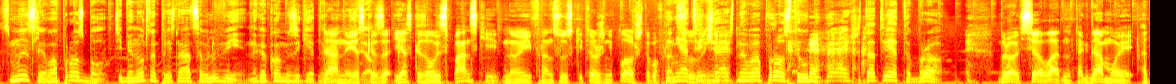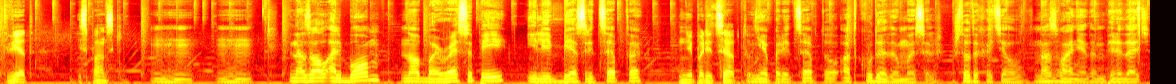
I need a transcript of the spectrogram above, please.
В смысле, вопрос был, тебе нужно признаться в любви. На каком языке ты Да, но я, сказал, я сказал испанский, но и французский тоже неплохо, чтобы Ты не французы отвечаешь на вопрос, ты убегаешь от ответа, бро. Бро, все, ладно, тогда мой ответ испанский. Ты назвал альбом Not by Recipe или без рецепта, Не по рецепту. не по рецепту. Откуда эта мысль? Что ты хотел название там передать?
